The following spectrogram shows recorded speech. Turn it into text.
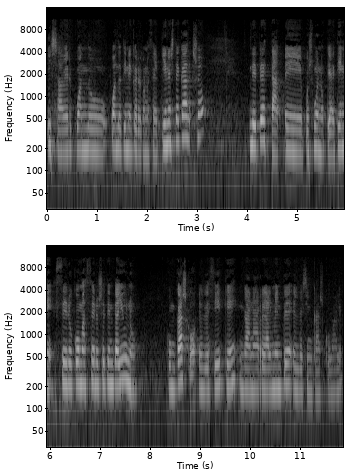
y saber cuándo, cuándo tiene que reconocer. Y en este caso detecta, eh, pues bueno, que tiene 0,071 con casco, es decir, que gana realmente el de sin casco, ¿vale?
